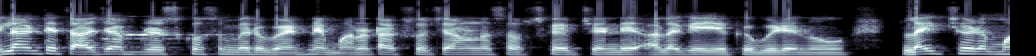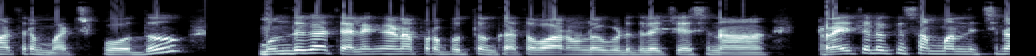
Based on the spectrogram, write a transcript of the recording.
ఇలాంటి తాజా అప్డేట్స్ కోసం మీరు వెంటనే మన టాక్స్ ఛానల్ సబ్స్క్రైబ్ చేయండి. అలాగే యొక్క వీడియోను లైక్ చేయడం మాత్రం మర్చిపోవద్దు. ముందుగా తెలంగాణ ప్రభుత్వం గత వారంలో విడుదల చేసిన రైతులకు సంబంధించిన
